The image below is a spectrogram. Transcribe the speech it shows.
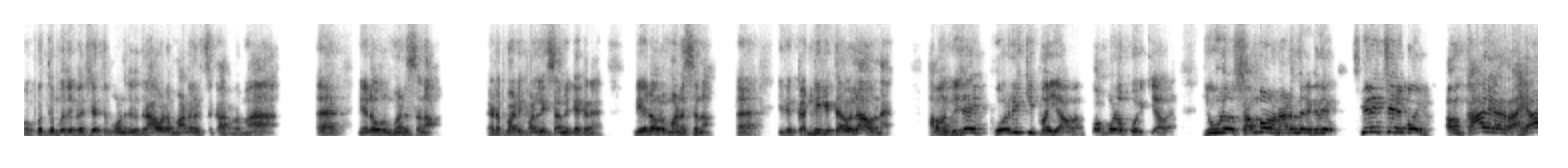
முப்பத்தி ஒன்பது பேர் செத்து போனதுக்கு திராவிட மாடல் அரசு காரணமா? அஹ், ஒரு மனுஷனா? எடப்பாடி பழனிசாமி கேக்குறேன். நீல ஒரு மனுஷனா? இதை கண்டிக்க தேவையில்ல அவனை. அவன் விஜய் பொறுக்கி போய் அவன் பொம்பளை பொறுக்கி அவன். இவ்வளவு சம்பவம் நடந்திருக்குது. சிரிச்சிட்டு போய் அவன் கார் ஏறாயா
